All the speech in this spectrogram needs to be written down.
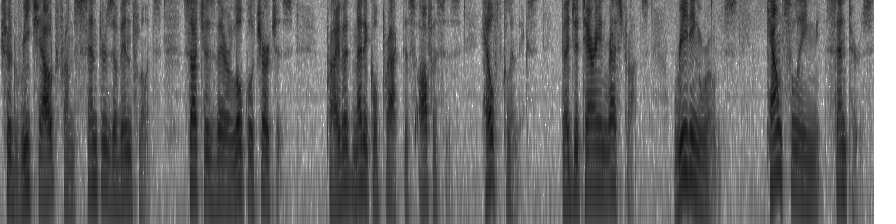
should reach out from centers of influence, such as their local churches, private medical practice offices, health clinics, vegetarian restaurants, reading rooms, counseling centers,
